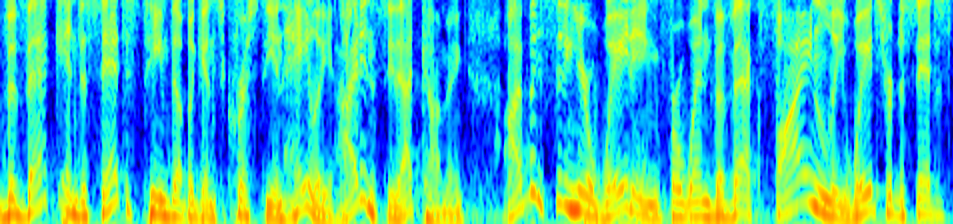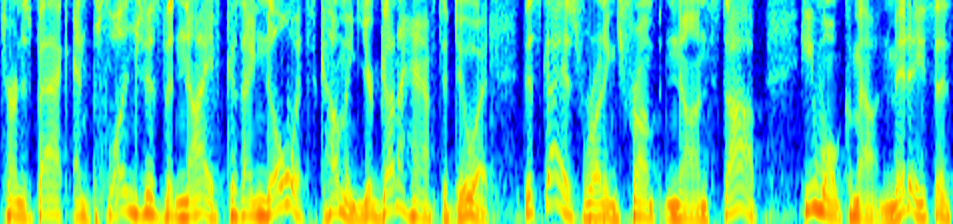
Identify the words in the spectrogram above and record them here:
Vivek and DeSantis teamed up against Christie and Haley. I didn't see that coming. I've been sitting here waiting for when Vivek finally waits for DeSantis to turn his back and plunges the knife because I know it's coming. You're going to have to do it. This guy is running Trump nonstop. He won't come out and admit it. He says,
